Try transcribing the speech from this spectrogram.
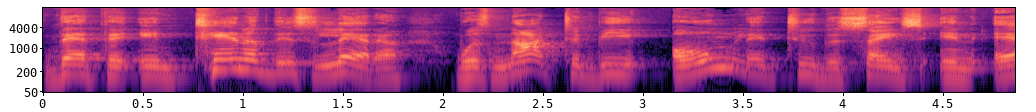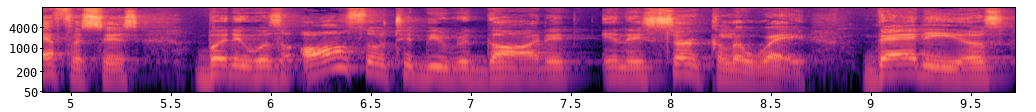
that the intent of this letter was not to be only to the saints in Ephesus, but it was also to be regarded in a circular way. That is,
